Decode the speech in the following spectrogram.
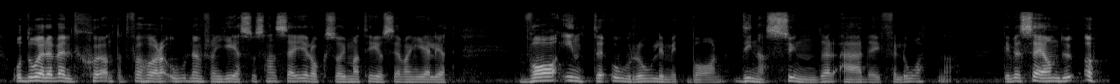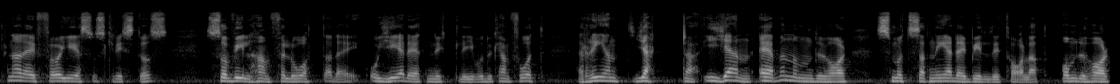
Och då är det väldigt skönt att få höra orden från Jesus. Han säger också i Matteus evangeliet Var inte orolig mitt barn, dina synder är dig förlåtna. Det vill säga om du öppnar dig för Jesus Kristus så vill han förlåta dig och ge dig ett nytt liv och du kan få ett rent hjärta igen, även om du har smutsat ner dig bildligt talat, om du har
